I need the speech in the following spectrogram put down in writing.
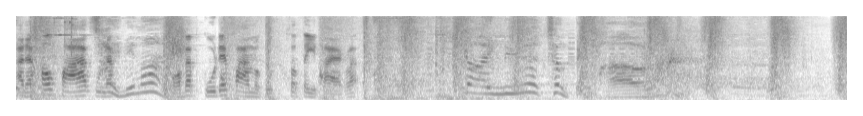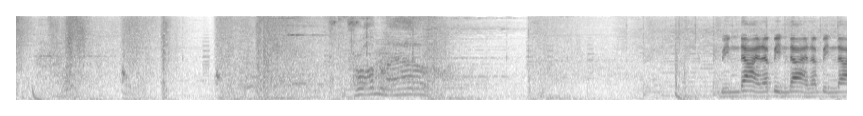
อาจจะเข้าฟ้ากูใช่นะไหมล่ะขอแบบกูได้ฟาร์มแบบกูสติแตกแล้วกายเนื้อช่างเป็นพาวพร้อมแล้ว บินได้นะบินได้นะบินได้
